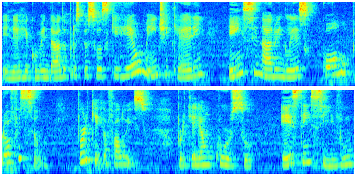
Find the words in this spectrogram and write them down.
Ele é recomendado para as pessoas que realmente querem ensinar o inglês como profissão. Por que, que eu falo isso? Porque ele é um curso extensivo.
